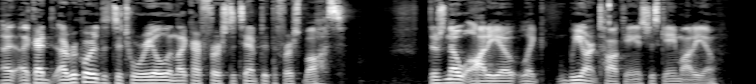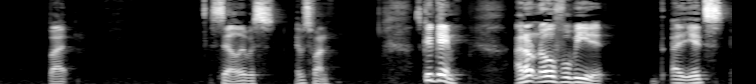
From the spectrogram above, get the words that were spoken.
I, like I, I recorded the tutorial and like our first attempt at the first boss. There's no audio. Like we aren't talking. It's just game audio. But still, it was it was fun. It's a good game. I don't know if we'll beat it. It's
